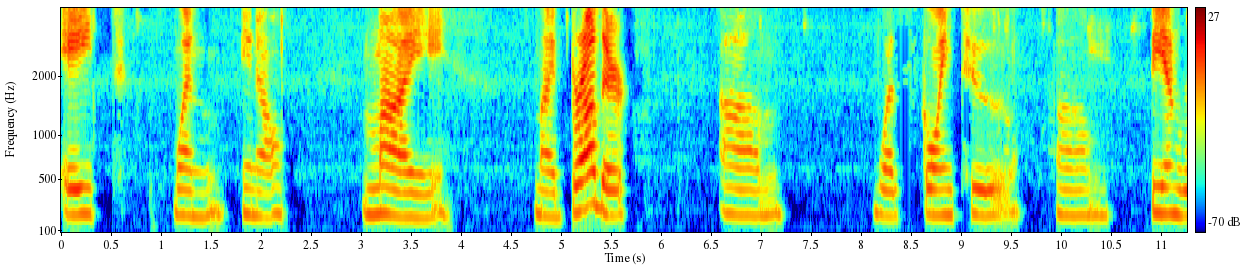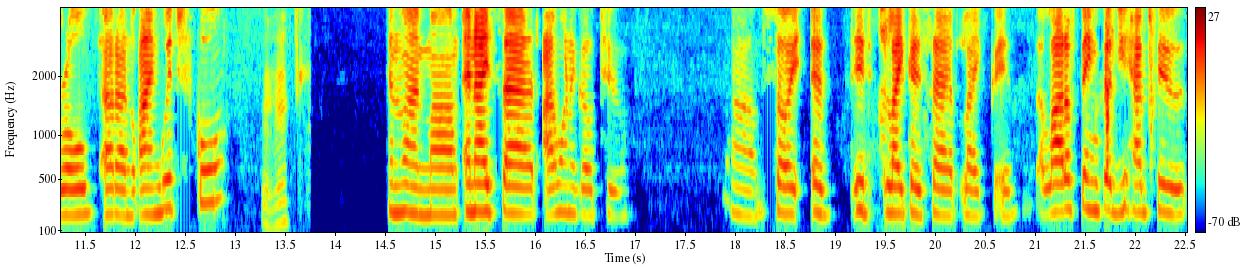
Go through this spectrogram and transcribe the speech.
8 when you know my my brother um was going to um be enrolled at a language school Mm-hmm. and my mom and i said i want to go too um, so it, it, it like i said like it, a lot of things that you had to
